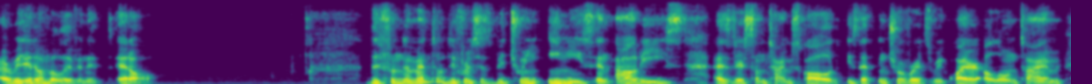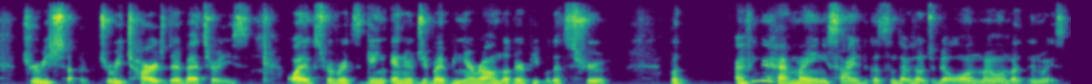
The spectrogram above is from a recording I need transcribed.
I really don't believe in it at all. The fundamental differences between innies and outies, as they're sometimes called, is that introverts require alone time to, reach, to recharge their batteries, while extroverts gain energy by being around other people. That's true. But I think I have my innie side because sometimes I want to be alone, my own, but anyways.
